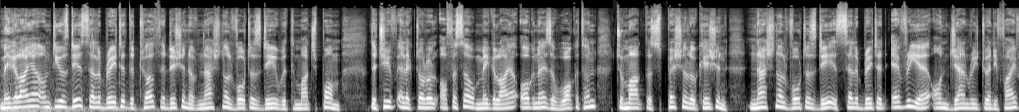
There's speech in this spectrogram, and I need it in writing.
Meghalaya on Tuesday celebrated the 12th edition of National Voters' Day with much pomp. The Chief Electoral Officer of Meghalaya organized a walkathon to mark the special occasion. National Voters' Day is celebrated every year on January 25,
